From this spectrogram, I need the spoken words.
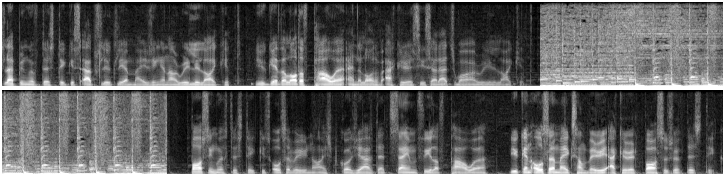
Slapping with this stick is absolutely amazing and I really like it. You get a lot of power and a lot of accuracy so that's why I really like it. Passing with the stick is also very nice because you have that same feel of power. You can also make some very accurate passes with this stick.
